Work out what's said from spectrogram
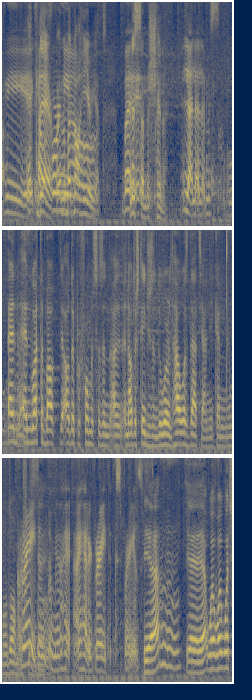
آه، في there كاليفورنيا. but not here yet. But- لسه مش هنا. لا لا لا مس and and what about the other performances and, and other stages in the world how was that يعني كان الموضوع ماشي great ازاي؟ and I mean I, I had a great experience Yeah? Yeah, yeah, yeah. Well, what, which,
